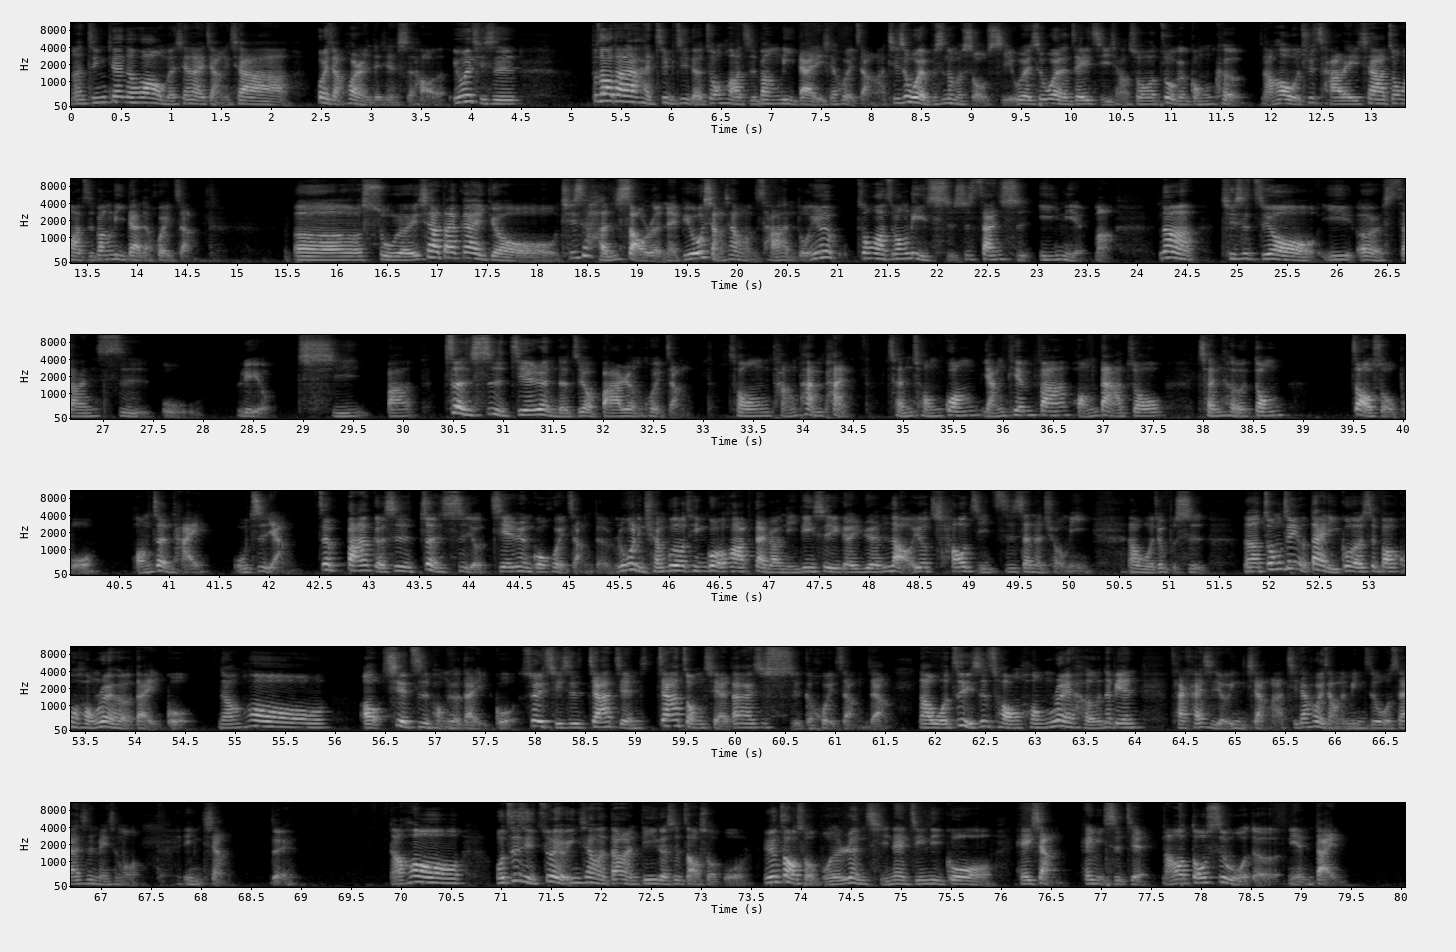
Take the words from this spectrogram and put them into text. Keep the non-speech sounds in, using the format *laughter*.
那今天的话，我们先来讲一下会长换人这件事好了，因为其实不知道大家还记不记得中华职棒历代的一些会长啊？其实我也不是那么熟悉，我也是为了这一集想说做个功课，然后我去查了一下中华职棒历代的会长，呃，数了一下，大概有其实很少人呢、比我想象的差很多，因为中华之邦历史是三十一年嘛，那其实只有一二三四五六七八，正式接任的只有八任会长，从唐盼盼、陈崇光、杨天发、黄大洲、陈和东、赵守博、黄正台、吴志阳，这八个是正式有接任过会长的。如果你全部都听过的话，代表你一定是一个元老又超级资深的球迷。那我就不是。那中间有代理过的是包括洪瑞和有代理过，然后哦谢志鹏有代理过，所以其实加减加总起来大概是十个会长这样。那我自己是从洪瑞和那边才开始有印象啦，其他会长的名字我实在是没什么印象。对，然后我自己最有印象的，当然第一个是赵守博，因为赵守博的任期内经历过黑象、黑米事件，然后都是我的年代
